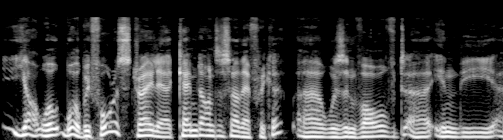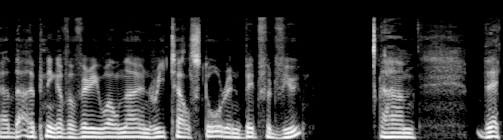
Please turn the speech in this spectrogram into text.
Yeah, well, well, before Australia, I came down to South Africa, uh, was involved uh, in the uh, the opening of a very well known retail store in Bedfordview. Um, that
